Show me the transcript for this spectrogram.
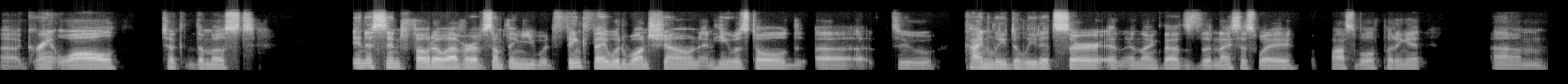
Uh, Grant Wahl took the most innocent photo ever of something you would think they would want shown, and he was told uh, to kindly delete it, sir. And, and like that's the nicest way possible of putting it. Um,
